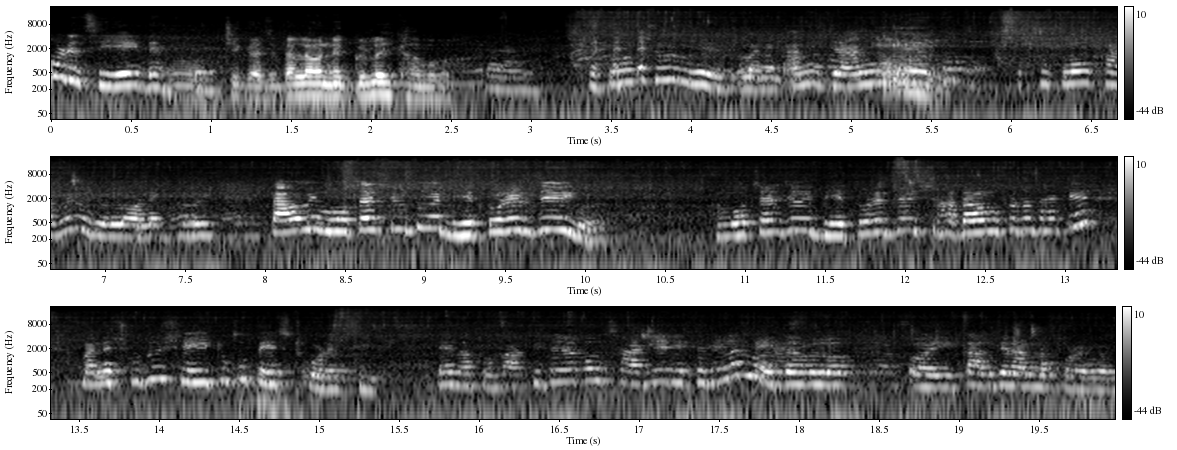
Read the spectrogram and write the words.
করেছি এই দেখো। ঠিক আছে তাহলে অনেকগুলোই খাব। হ্যাঁ, প্রচুর। মানে আমি জানি যে শুকনো খাবে ওই জন্য অনেকগুলোই তাও আমি মোচার শুধু ওই ভেতরের যে মোচার যে ওই ভেতরের যে সাদা অংশটা থাকে মানে শুধু সেইটুকু পেস্ট করেছি। এই দেখো বাকিটা এরকম ছাড়িয়ে রেখে দিলাম এটা হলো ওই কালকে রান্না করে নেব।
